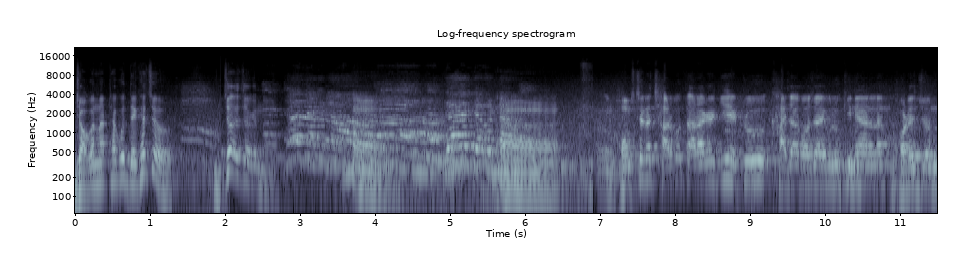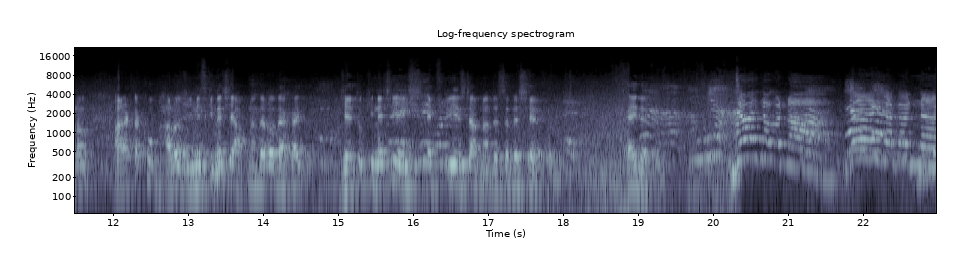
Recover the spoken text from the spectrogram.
জগন্নাথ ঠাকুর দেখেছ? জয় জগন্নাথ। হ্যাঁ। জয় জগন্নাথ হ্যাঁ। হোমস্টেটা ছাড়বো তার আগে গিয়ে একটু খাজা গজা এগুলো কিনে আনলাম ঘরের জন্য। আর একটা খুব ভালো জিনিস কিনেছি আপনাদেরও দেখাই। যেহেতু কিনেছি এই এক্সপিরিয়েন্সটা আপনাদের সাথে শেয়ার করি। এই দেখুন আমি জয় জগন্নাথ জয় জগন্নাথ।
